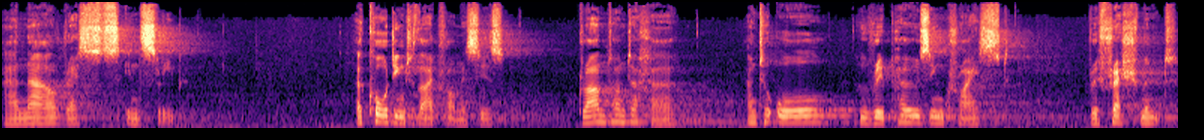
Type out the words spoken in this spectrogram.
and now rests in sleep according to thy promises, grant unto her and to all who repose in Christ refreshment,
